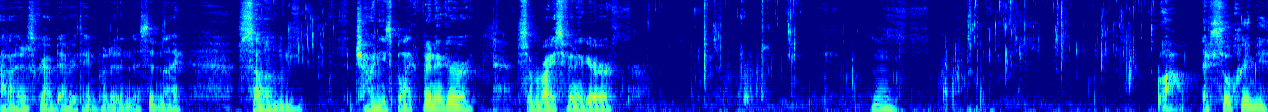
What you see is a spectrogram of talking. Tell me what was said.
I just grabbed everything and put it in this, didn't I? Some Chinese black vinegar, some rice vinegar. Mm. Wow, it's so creamy.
